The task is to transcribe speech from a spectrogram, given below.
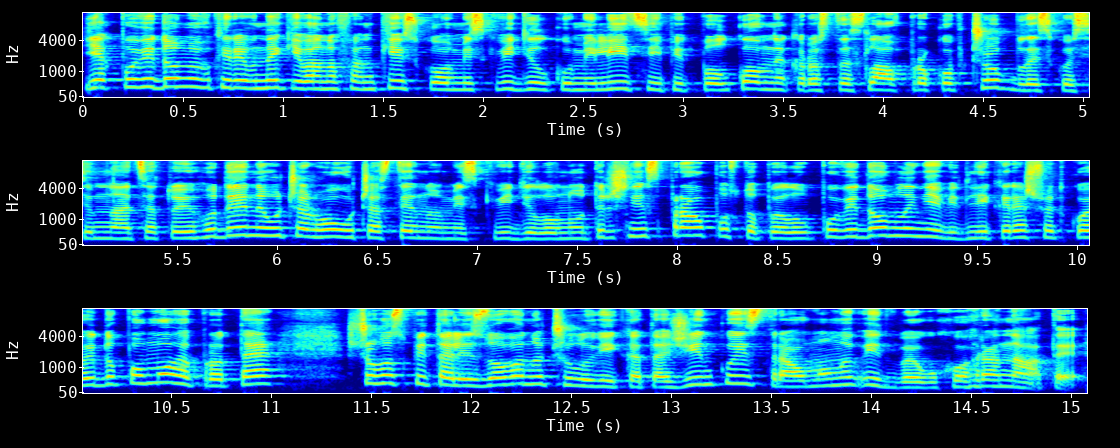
Як повідомив керівник Івано-Франківського міськвідділку міліції підполковник Ростислав Прокопчук, близько 17-ї години у чергову частину міськвідділу внутрішніх справ поступило повідомлення від лікаря швидкої допомоги про те, що госпіталізовано чоловіка та жінку із травмами від вибуху гранати.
